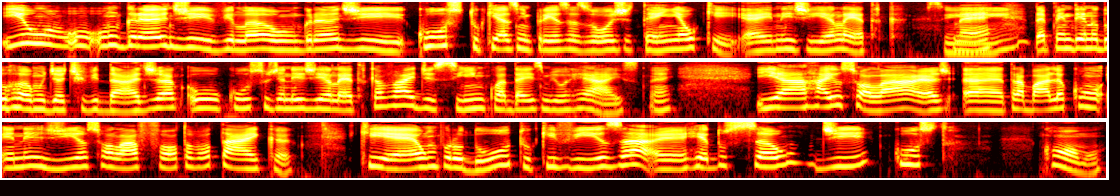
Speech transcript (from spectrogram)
E o um grande vilão, um grande custo que as empresas hoje têm é o quê? É a energia elétrica. Sim. Né? Dependendo do ramo de atividade, o custo de energia elétrica vai de 5 a 10 mil reais, né? E a Raio Solar é, trabalha com energia solar fotovoltaica, que é um produto que visa é, redução de custo. Como?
